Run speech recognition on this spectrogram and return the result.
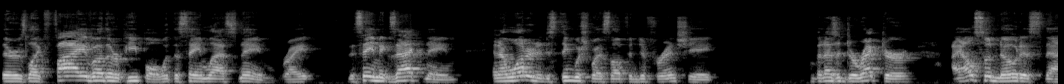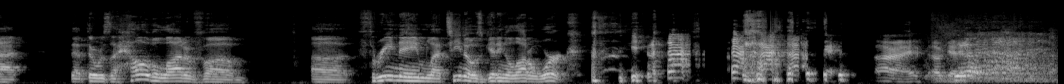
There's like five other people with the same last name, right? The same exact name. And I wanted to distinguish myself and differentiate. But as a director, I also noticed that that there was a hell of a lot of um, uh, three name Latinos getting a lot of work. okay. All right. Okay. You, know,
